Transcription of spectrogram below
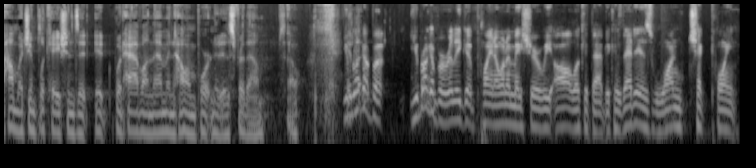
how much implications it, it would have on them and how important it is for them. So you brought up a, you brought up a really good point. I want to make sure we all look at that because that is one checkpoint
